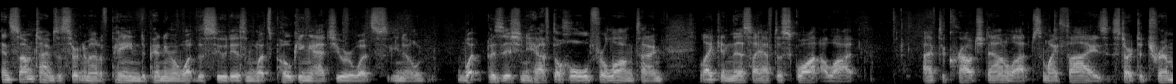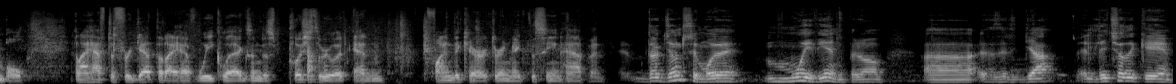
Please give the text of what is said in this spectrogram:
and sometimes a certain amount of pain, depending on what the suit is and what's poking at you or what's, you know, what position you have to hold for a long time. Like in this, I have to squat a lot. I have to crouch down a lot, so my thighs start to tremble. And I have to forget that I have weak legs and just push through it and find the character and make the scene happen. Doug Jones se mueve muy bien, pero ah, es decir, ya el hecho de que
